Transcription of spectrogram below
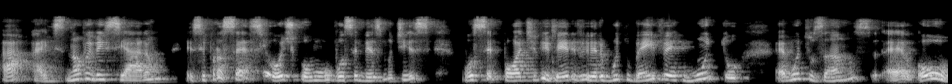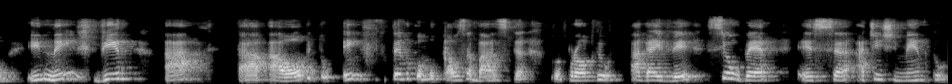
a AIDS. Não vivenciaram esse processo e hoje, como você mesmo disse, você pode viver e viver muito bem e ver muito, é, muitos anos, é, ou e nem vir a a, a, óbito, em, tendo como causa básica o próprio HIV, se houver esse atingimento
